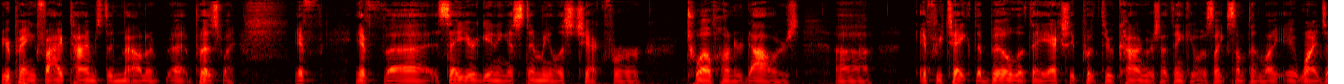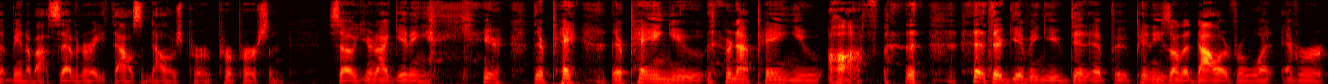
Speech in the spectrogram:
you're paying five times the amount of uh, put this way. If if uh, say you're getting a stimulus check for twelve hundred dollars uh, if you take the bill that they actually put through Congress, I think it was like something like it winds up being about seven or eight thousand dollars per per person. So you're not getting you're, they're pay they're paying you they're not paying you off. they're giving you uh, pennies on a dollar for whatever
